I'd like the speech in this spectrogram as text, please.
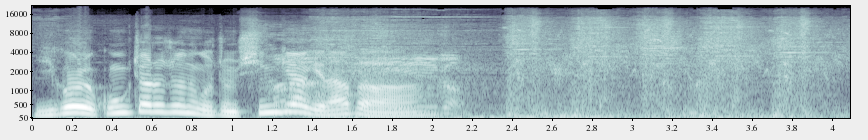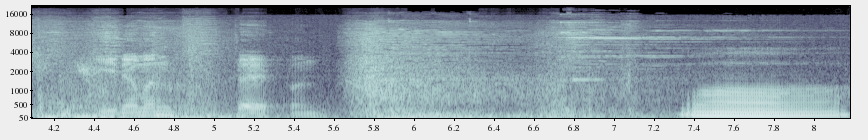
이걸 공짜로 주는 거 좀 신기하긴 하다. 이름은 뗄 뿐. 와.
